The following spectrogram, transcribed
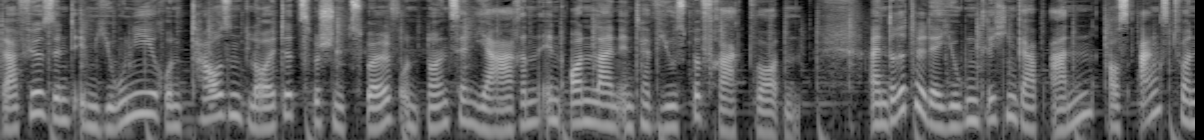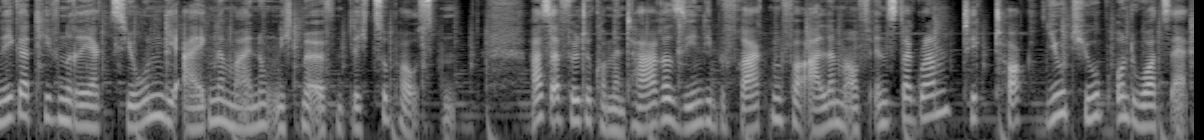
Dafür sind im Juni rund 1000 Leute zwischen 12 und 19 Jahren in Online-Interviews befragt worden. Ein Drittel der Jugendlichen gab an, aus Angst vor negativen Reaktionen die eigene Meinung nicht mehr öffentlich zu posten. Hasserfüllte Kommentare sehen die Befragten vor allem auf Instagram, TikTok, YouTube und WhatsApp.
